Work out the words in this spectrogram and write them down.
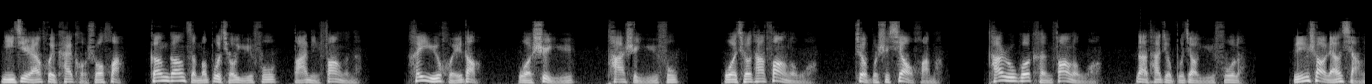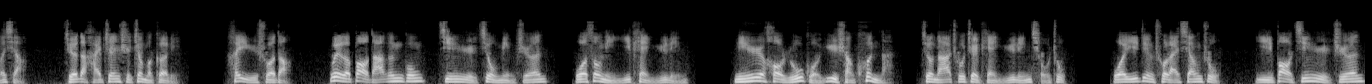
你既然会开口说话，刚刚怎么不求渔夫把你放了呢？”黑鱼回道：“我是鱼，他是渔夫。”我求他放了我，这不是笑话吗？他如果肯放了我，那他就不叫渔夫了。林少良想了想，觉得还真是这么个理。黑鱼说道：“为了报答恩公今日救命之恩，我送你一片鱼鳞。你日后如果遇上困难，就拿出这片鱼鳞求助，我一定出来相助，以报今日之恩。”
